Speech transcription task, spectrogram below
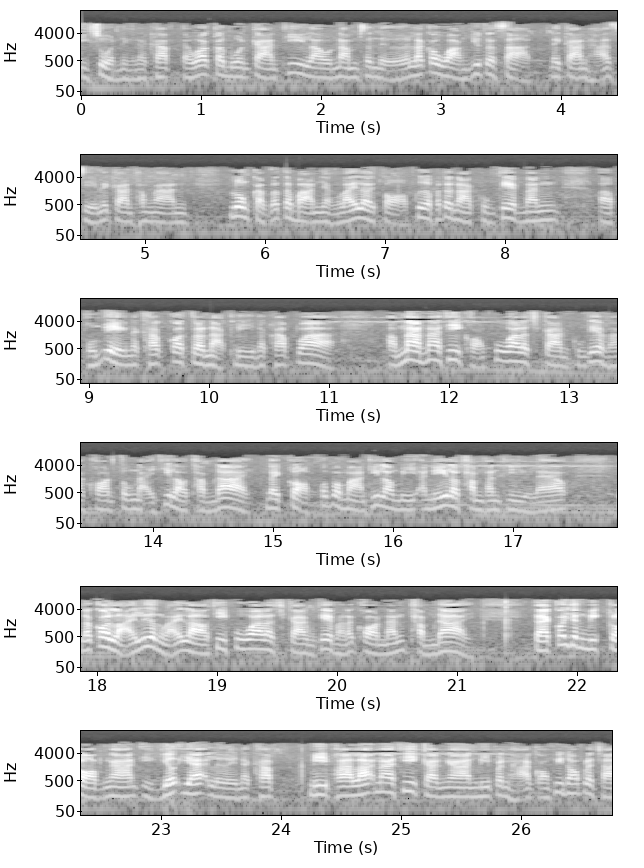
อีกส่วนหนึ่งนะครับ แต่ว่ากระบวนการที่เรานำเสนอแล้วก็วางยุทธศาสตร์ ในการหาเสียงในการทำงาน ร่วมกับรัฐบาลอย่างไร้รอยต่อ เพื่อพัฒนากรุงเทพนั้น ผมเองนะครับก็ตระหนักดีนะครับว่าอำนาจหน้าที่ของผู้ว่าราชการกรุงเทพมหานครตรงไหนที่เราทำได้ ในกรอบงบประมาณที่เรามีอันนี้เราทำทันทีอยู่แล้ว แล้วก็หลายเรื่องหลายราวที่ผู้ว่าราชการกรุงเทพมหานครนั้นทำได้ แต่ก็ยังมีกรอบงานอีกเยอะแยะเลยนะครับ มีภาระหน้าที่การงานมีปัญหาของพี่น้องประชา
